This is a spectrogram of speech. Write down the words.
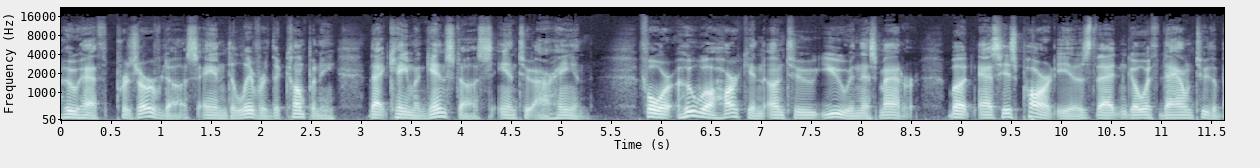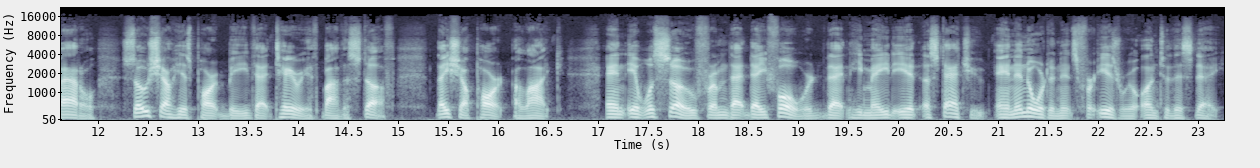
who hath preserved us and delivered the company that came against us into our hand. For who will hearken unto you in this matter? But as his part is that goeth down to the battle, so shall his part be that tarrieth by the stuff. They shall part alike. And it was so from that day forward that he made it a statute and an ordinance for Israel unto this day.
